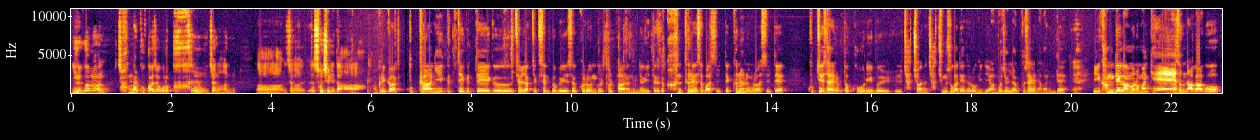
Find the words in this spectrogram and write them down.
이거는 정말 국가적으로 큰 저는 어 저 손실이다. 그러니까 북한이 그때그때 그 전략적 셈법에 의해서 그런 걸 돌파하는 능력이 있더라도 큰 틀에서 봤을 때, 큰 흐름으로 봤을 때 국제사회로부터 고립을 자초하는 자충수가 되도록 이제 안보 전략을 구사해 나가는데 예. 이게 강대강으로만 계속 나가고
